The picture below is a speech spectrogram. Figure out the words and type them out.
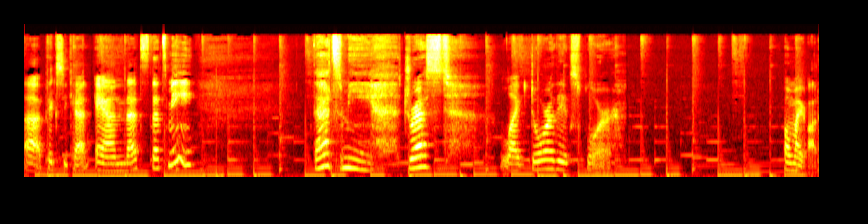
uh, pixie cat, and that's that's me. That's me, dressed like Dora the Explorer. Oh my god.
